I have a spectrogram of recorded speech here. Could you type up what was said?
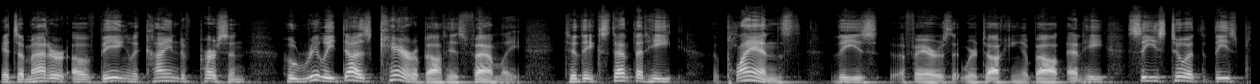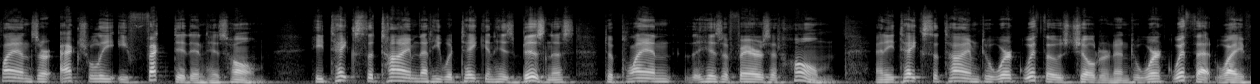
It's a matter of being the kind of person who really does care about his family to the extent that he plans these affairs that we're talking about, and he sees to it that these plans are actually effected in his home. He takes the time that he would take in his business to plan his affairs at home. And he takes the time to work with those children and to work with that wife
